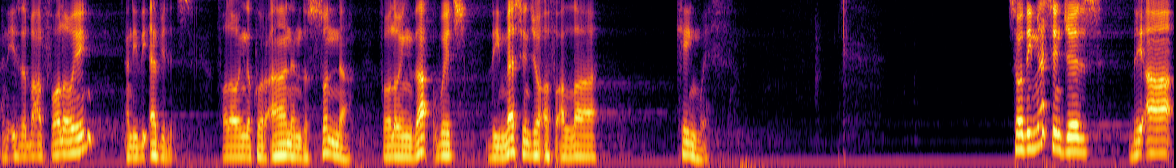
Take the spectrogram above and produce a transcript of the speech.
and it is about following and the evidence, following the Quran and the Sunnah, following that which the Messenger of Allah came with. So the messengers, they are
